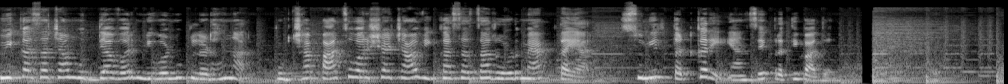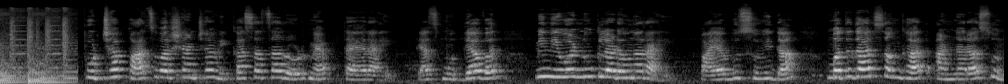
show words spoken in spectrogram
विकासाच्या मुद्द्यावर निवडणूक लढवणार. पुढच्या पाच वर्षाच्या विकासाचा रोडमॅप तयार सुनील तटकरे यांचे प्रतिपादन. पुढच्या पाच वर्षांच्या विकासाचा रोडमॅप तयार आहे. त्याच मुद्द्यावर मी निवडणूक लढवणार आहे. पायाभूत सुविधा मतदारसंघात आणणार असून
